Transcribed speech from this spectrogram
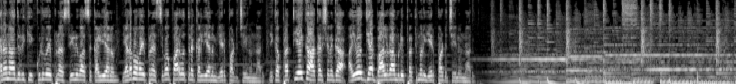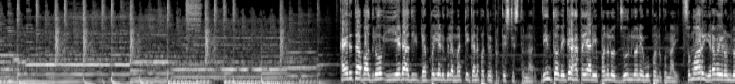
గణనాథుడికి కుడివైపున శ్రీనివాస కళ్యాణం ఎడమ వైపున శివపార్వతుల కళ్యాణం ఏర్పాటు చేయనున్నారు. ఇక ప్రత్యేక ఆకర్షణగా అయోధ్య బాలరాముడి ప్రతిమను ఏర్పాటు చేయనున్నారు. ఖైరతాబాద్లో ఈ ఏడాది డెబ్బై అడుగుల మట్టి గణపతిని ప్రతిష్ఠిస్తున్నారు. దీంతో విగ్రహ తయారీ పనులు జూన్లోనే ఊపందుకున్నాయి. సుమారు ఇరవై రెండు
